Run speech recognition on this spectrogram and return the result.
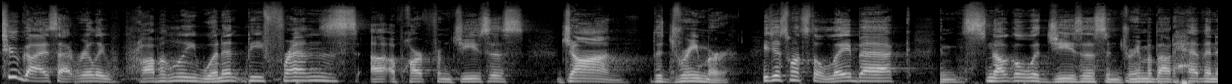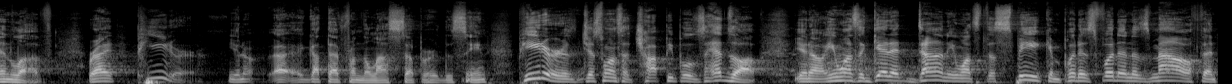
two guys that really probably wouldn't be friends uh, apart from Jesus. John, the dreamer, he just wants to lay back and snuggle with Jesus and dream about heaven and love, right? Peter, you know, I got that from the Last Supper, the scene. Peter just wants to chop people's heads off. You know, he wants to get it done. He wants to speak and put his foot in his mouth. And,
